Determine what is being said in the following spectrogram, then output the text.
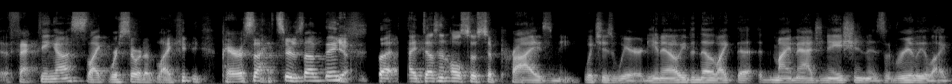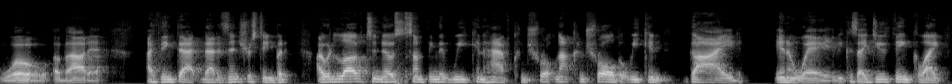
affecting us, like we're sort of like parasites or something, yeah. but it doesn't also surprise me, which is weird, you know, even though like the my imagination is really like whoa about it. I think that that is interesting, but I would love to know something that we can have control, not control, but we can guide in a way because I do think like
